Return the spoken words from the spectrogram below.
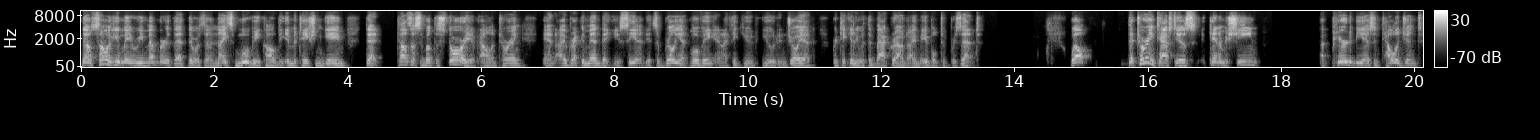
Now, some of you may remember that there was a nice movie called The Imitation Game that tells us about the story of Alan Turing, and I'd recommend that you see it. It's a brilliant movie, and I think you'd, you'd enjoy it, particularly with the background I'm able to present. Well, the Turing test is, can a machine appear to be as intelligent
